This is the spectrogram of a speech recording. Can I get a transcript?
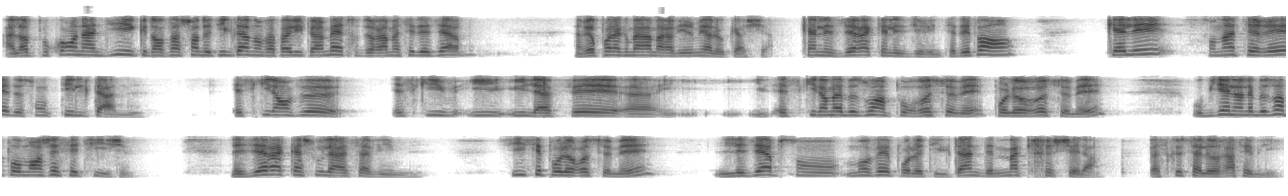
alors pourquoi on a dit que dans un champ de tiltan, on ne va pas lui permettre de ramasser des herbes? Répond la Gemara Maravirmi à l'Okashia. Quand les zera, quand les irines. Ça dépend. Hein. Quel est son intérêt de son tiltan? Est-ce qu'il en veut est-ce qu'il a fait, euh, est-ce qu'il en a besoin pour ressemer, pour le ressemer, ou bien il en a besoin pour manger ses tiges? Les erakashula asavim. Si c'est pour le ressemer, les herbes sont mauvais pour le tiltan des makreshela, parce que ça le raffaiblit.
